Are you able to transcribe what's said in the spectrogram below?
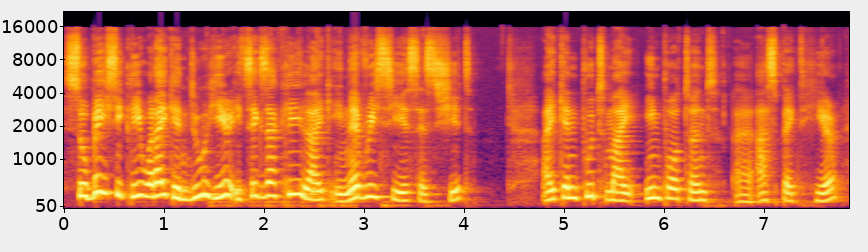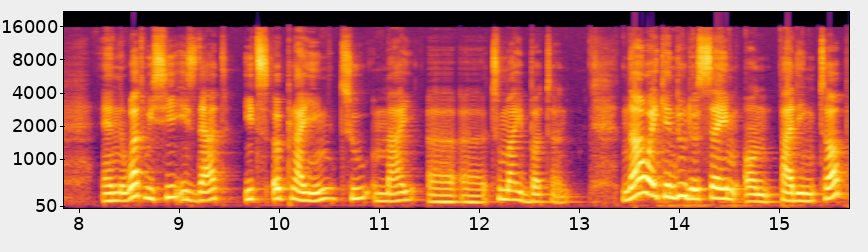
So basically what I can do here, it's exactly like in every CSS sheet. I can put my important uh, aspect here and what we see is that it's applying to my uh, uh, to my button. Now I can do the same on padding top.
